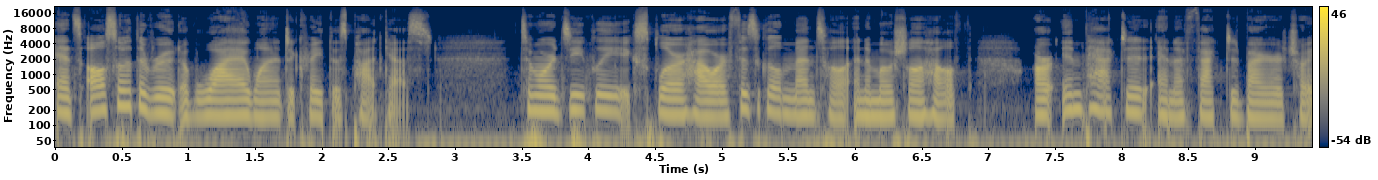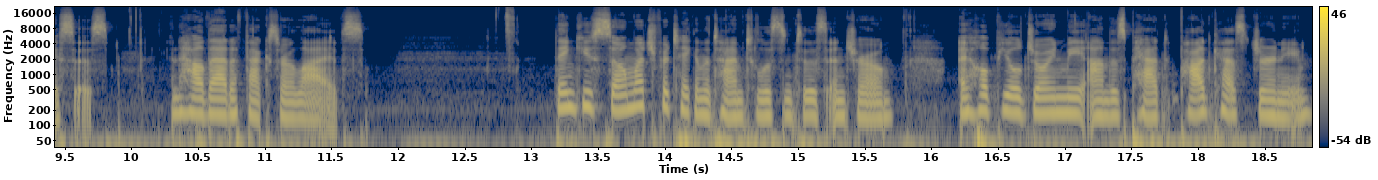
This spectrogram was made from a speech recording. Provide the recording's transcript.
And it's also at the root of why I wanted to create this podcast to more deeply explore how our physical, mental, and emotional health are impacted and affected by our choices and how that affects our lives. Thank you so much for taking the time to listen to this intro. I hope you'll join me on this pad- podcast journey.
